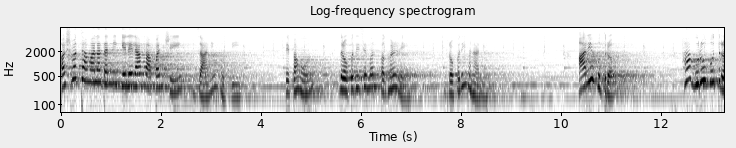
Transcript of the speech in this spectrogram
अश्वत्थामाला त्यांनी केलेल्या पापांची जाणीव होती. ते पाहून द्रौपदीचे मन पघळले द्रौपदी म्हणाली आर्यपुत्र हा गुरुपुत्र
